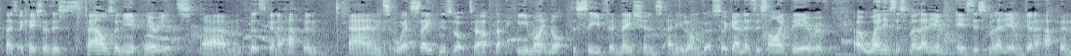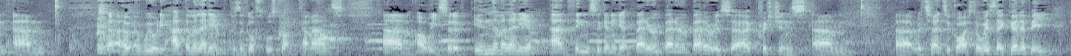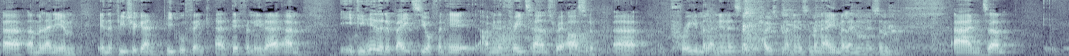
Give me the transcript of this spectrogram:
Nice. Okay, so this thousand year period um, that's going to happen, and where Satan is locked up, that he might not deceive the nations any longer. So, again, there's this idea of uh, when is this millennium? Is this millennium going to happen? Um, uh, have we already had the millennium because the gospel's come out? Um, are we sort of in the millennium and things are going to get better and better and better as uh, Christians? Um, uh, return to Christ, or is there going to be uh, a millennium in the future? Again, people think uh, differently there. Um, if you hear the debates, you often hear, I mean, the three terms for it are sort of uh, pre millennialism, post millennialism, and amillennialism. And um,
